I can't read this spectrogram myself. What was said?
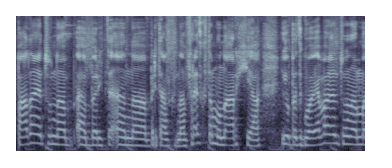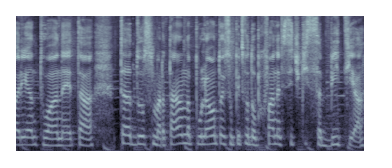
падането на, Брита, на британската, на френската монархия и обезглавяването на Мария Антуанета, та до смъртта на Наполеон, той се опитва да обхване всички събития.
